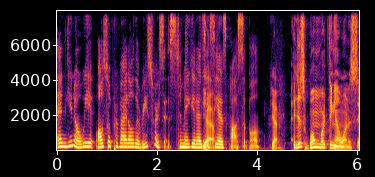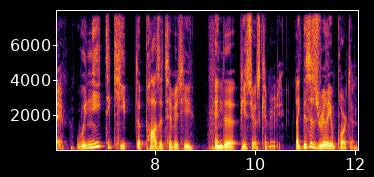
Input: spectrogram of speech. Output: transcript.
And, you know, we also provide all the resources to make it as Yeah. easy as possible. Yeah. And just one more thing I want to say. We need to keep the positivity in the PCOS community. Like this is really important.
